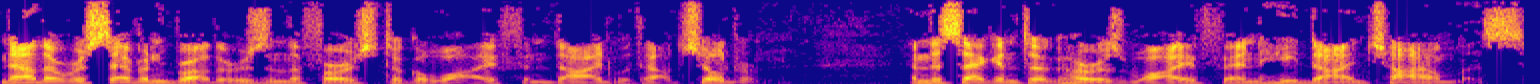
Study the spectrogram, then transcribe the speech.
Now there were seven brothers, and the first took a wife and died without children. And the second took her as wife, and he died childless.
